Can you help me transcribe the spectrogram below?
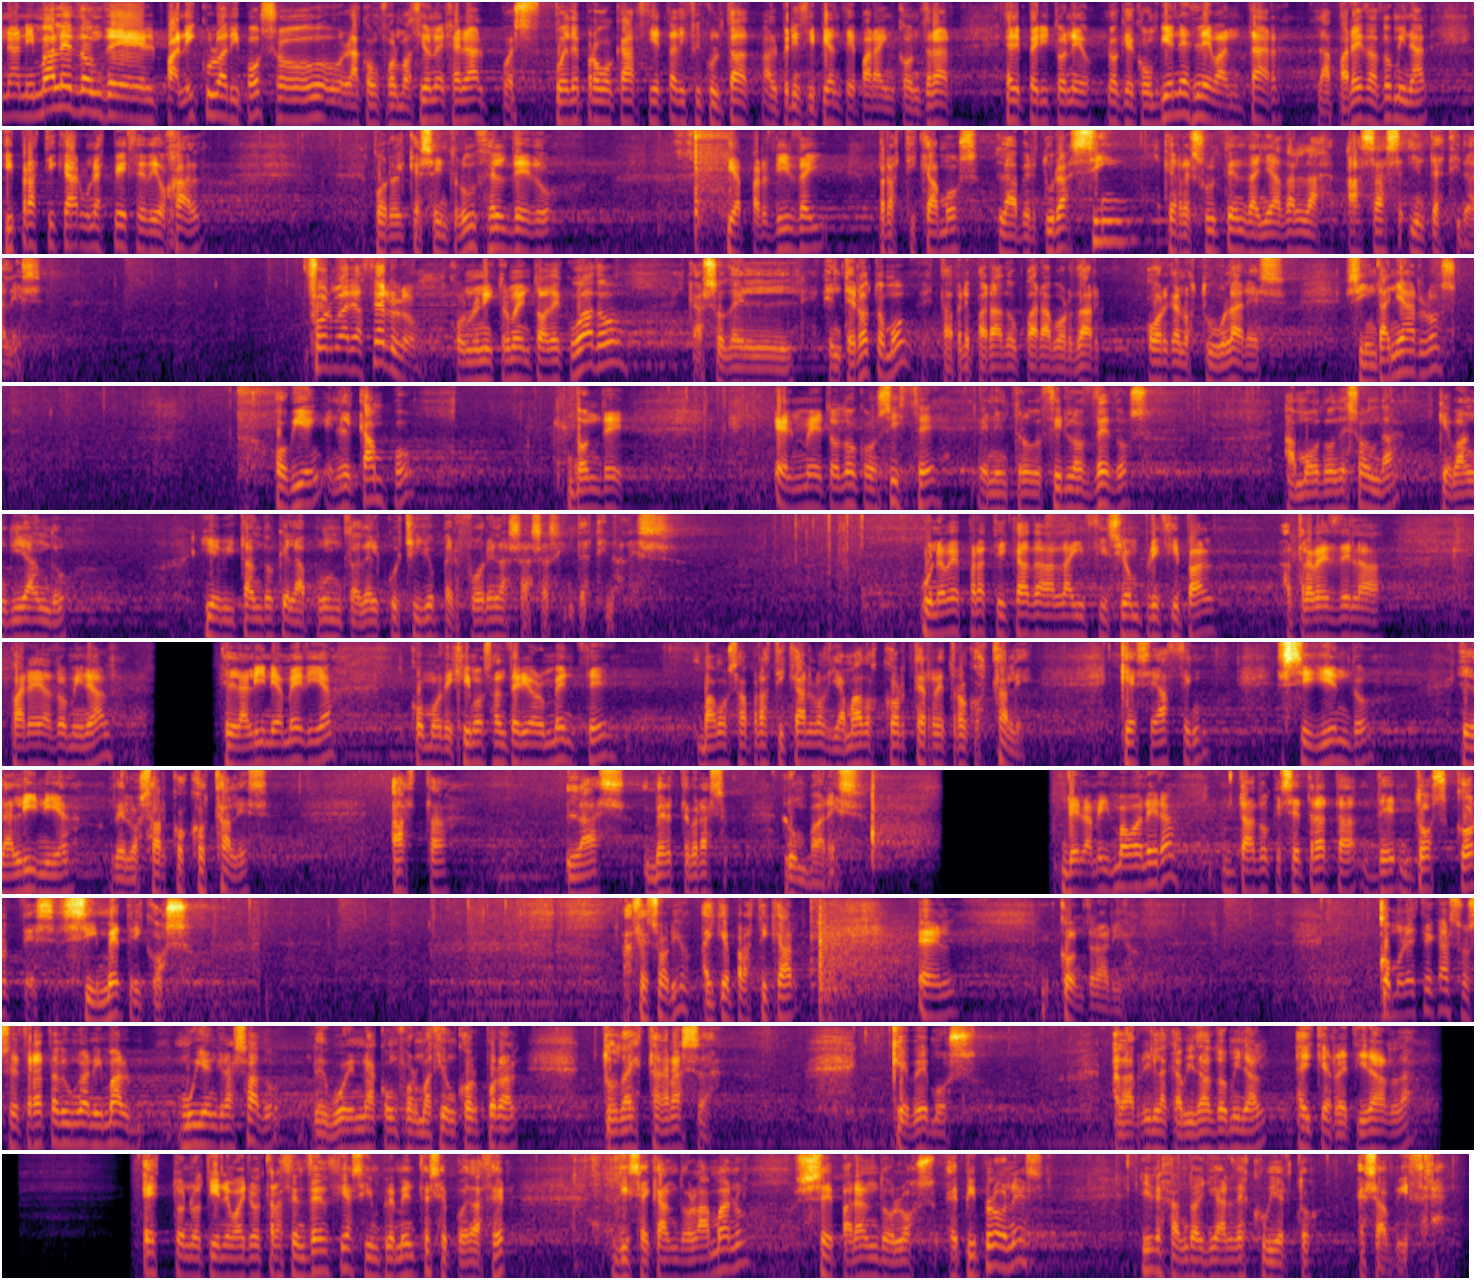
En animales donde el panículo adiposo, la conformación en general, pues puede provocar cierta dificultad al principiante para encontrar el peritoneo, lo que conviene es levantar la pared abdominal y practicar una especie de ojal por el que se introduce el dedo y a partir de ahí practicamos la abertura sin que resulten dañadas las asas intestinales. Forma de hacerlo, con un instrumento adecuado, caso del enterótomo, que está preparado para abordar órganos tubulares sin dañarlos, o bien en el campo, donde el método consiste en introducir los dedos a modo de sonda que van guiando y evitando que la punta del cuchillo perfore las asas intestinales. Una vez practicada la incisión principal a través de la pared abdominal, en la línea media, como dijimos anteriormente, vamos a practicar los llamados cortes retrocostales, que se hacen siguiendo la línea de los arcos costales hasta las vértebras lumbares. De la misma manera, dado que se trata de dos cortes simétricos accesorios, hay que practicar el contrario. Como en este caso se trata de un animal muy engrasado, de buena conformación corporal, toda esta grasa que vemos al abrir la cavidad abdominal hay que retirarla. Esto no tiene mayor trascendencia, simplemente se puede hacer disecando la mano, separando los epiplones y dejando allí al descubierto esas vísceras.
